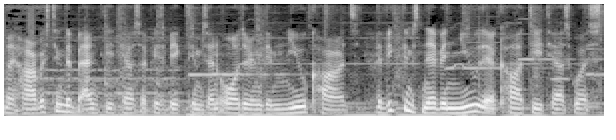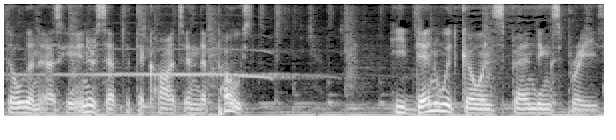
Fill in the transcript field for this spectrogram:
by harvesting the bank details of his victims and ordering them new cards. The victims never knew their card details were stolen as he intercepted the cards in the post. He then would go on spending sprees.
